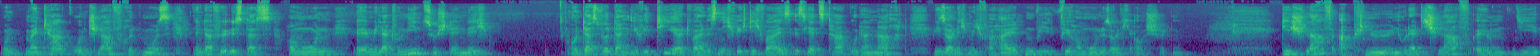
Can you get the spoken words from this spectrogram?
und mein Tag- und Schlafrhythmus, denn dafür ist das Hormon äh, Melatonin zuständig. Und das wird dann irritiert, weil es nicht richtig weiß, ist jetzt Tag oder Nacht, wie soll ich mich verhalten, wie viele Hormone soll ich ausschütten die Schlafapnoen oder die Schlaf, ähm, die,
